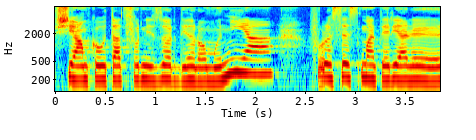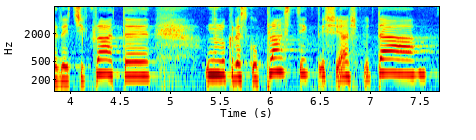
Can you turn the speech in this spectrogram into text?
și am căutat furnizori din România, folosesc materiale reciclate, nu lucrez cu plastic, și aș putea Mm,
